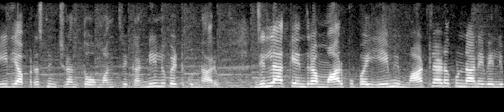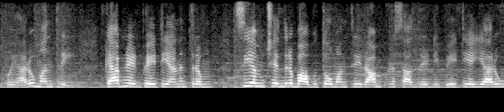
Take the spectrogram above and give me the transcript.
మీడియా ప్రశ్నించడంతో మంత్రి కన్నీళ్ళు పెట్టుకున్నారు. జిల్లా కేంద్రం మార్పుపై ఏమీ మాట్లాడకుండానే వెళ్ళిపోయారు మంత్రి. కేబినెట్ భేటీ అనంతరం సీఎం చంద్రబాబుతో మంత్రి రాంప్రసాద్ రెడ్డి భేటీ అయ్యారు.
